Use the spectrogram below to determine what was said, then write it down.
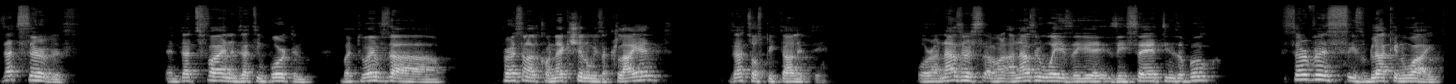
that's service, and that's fine and that's important. But to have the personal connection with a client, that's hospitality. Or another uh, another way they they say it in the book, service is black and white,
